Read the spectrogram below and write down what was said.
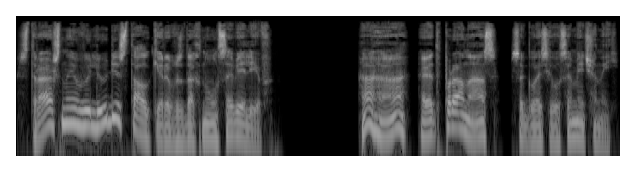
Страшные вы люди, сталкеры, вздохнул Савельев. Ага, это про нас, согласился Меченый.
